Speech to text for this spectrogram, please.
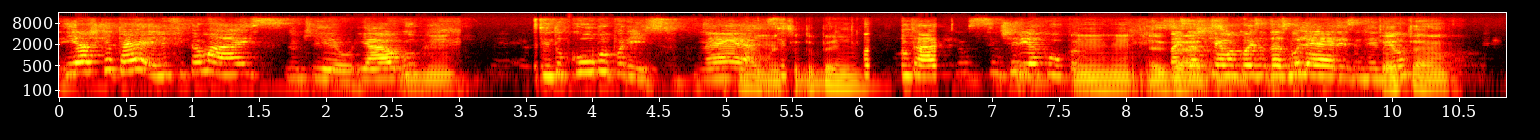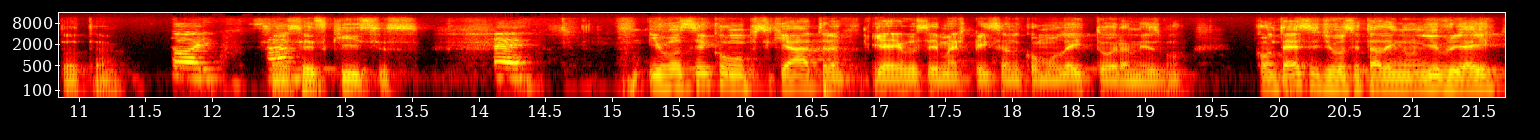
E acho que até ele fica mais do que eu. E é algo. Uhum. Eu sinto culpa por isso, né? Não, mas se, tudo bem. Ao contrário, eu não sentiria culpa. Uhum, mas acho que é uma coisa das mulheres, entendeu? Total, total. Histórico. São os resquícios. É. E você, como psiquiatra, e aí você mais pensando como leitora mesmo, acontece de você estar tá lendo um livro e aí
